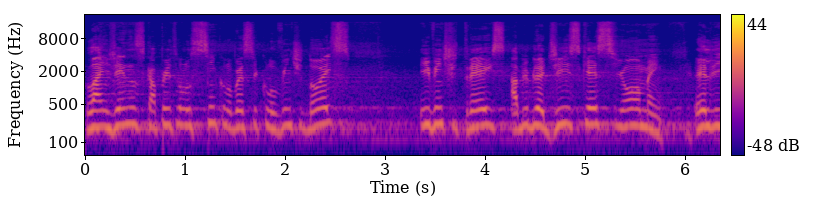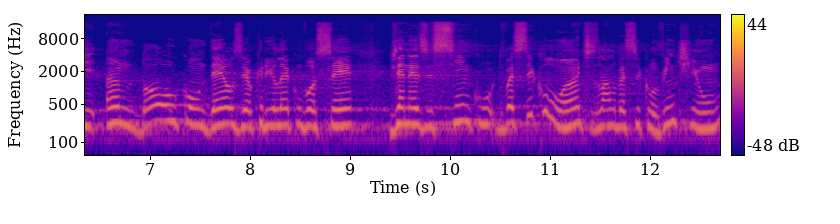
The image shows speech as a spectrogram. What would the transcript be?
lá em Gênesis capítulo 5, no versículo 22 e 23, a Bíblia diz que esse homem, ele andou com Deus, eu queria ler com você Gênesis 5, do versículo antes, lá no versículo 21,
